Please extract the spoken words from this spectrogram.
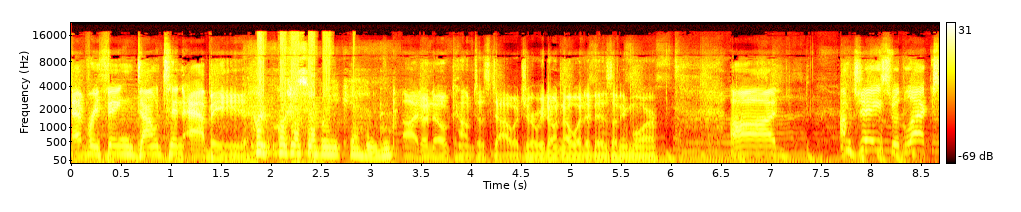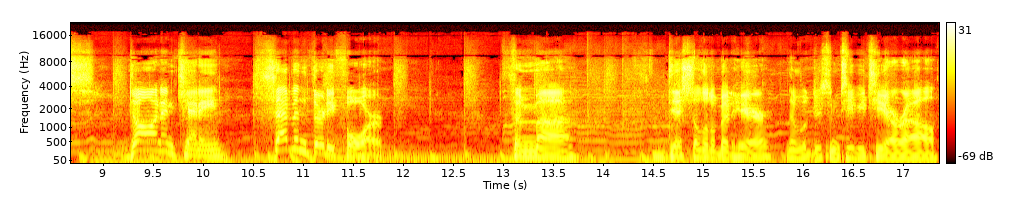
everything Downton Abbey. What, is a weekend? I don't know, Countess Dowager. We don't know what it is anymore. Uh, I'm Jace with Lex, Dawn, and Kenny. 734. Some uh, dish a little bit here. Then we'll do some TV TRL.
